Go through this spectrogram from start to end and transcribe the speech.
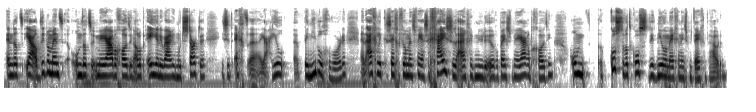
En dat ja, op dit moment, omdat de meerjarenbegroting al op 1 januari moet starten, is het echt uh, ja, heel uh, penibel geworden. En eigenlijk zeggen veel mensen van ja, ze gijzelen eigenlijk nu de Europese meerjarenbegroting om kosten wat kost dit nieuwe mechanisme tegen te houden.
